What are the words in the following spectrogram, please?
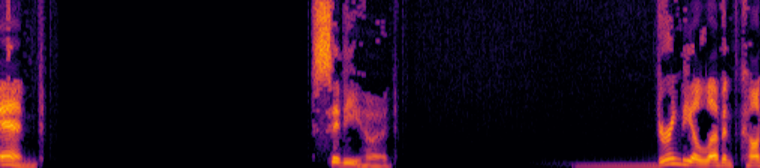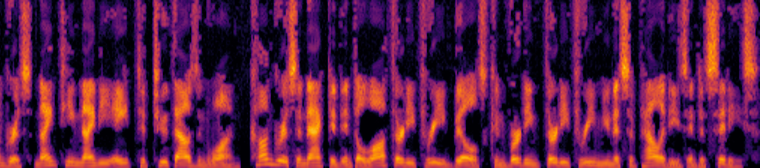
end. Cityhood During the 11th Congress 1998-2001, Congress enacted into law 33 bills converting 33 municipalities into cities.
